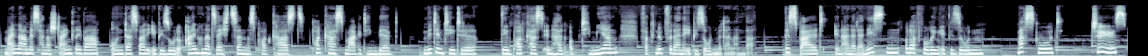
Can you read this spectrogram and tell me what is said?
Mein Name ist Hanna Steingräber und das war die Episode 116 des Podcasts Podcast Marketing wirkt mit dem Titel Den Podcast-Inhalt optimieren, verknüpfe deine Episoden miteinander. Bis bald in einer der nächsten oder vorigen Episoden. Mach's gut. Tschüss.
